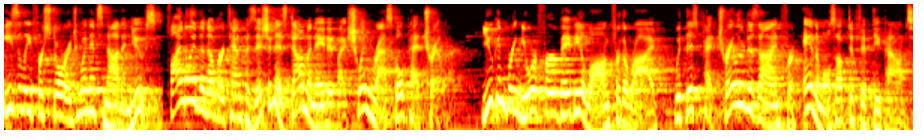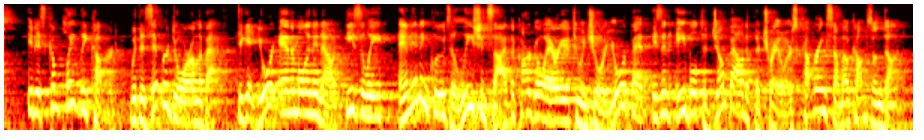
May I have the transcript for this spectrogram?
easily for storage when it's not in use. Finally, the number 10 position is dominated by Schwinn Rascal Pet Trailer. You can bring your fur baby along for the ride with this pet trailer designed for animals up to 50 pounds. It is completely covered with a zipper door on the back to get your animal in and out easily, and it includes a leash inside the cargo area to ensure your pet isn't able to jump out if the trailer's covering somehow comes undone.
